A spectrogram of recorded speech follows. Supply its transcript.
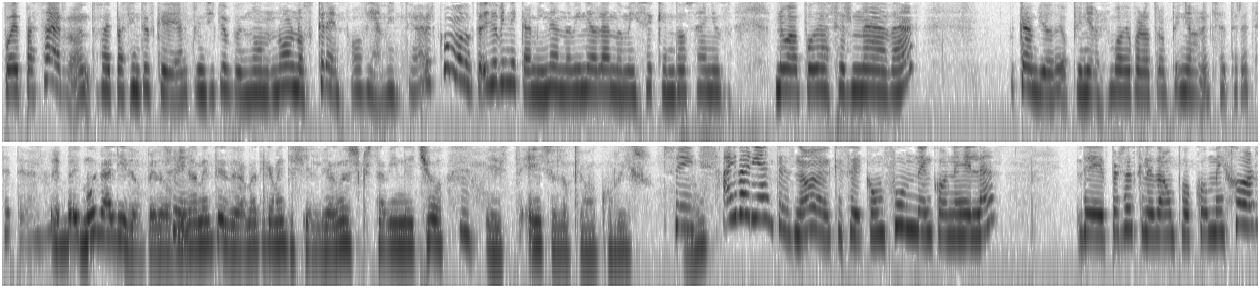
puede pasar, ¿no? Entonces hay pacientes que al principio pues no, no nos creen, obviamente. A ver, ¿cómo, doctor? Yo vine caminando, vine hablando, me dice que en dos años no va a poder hacer nada. Cambio de opinión, voy por otra opinión, etcétera, etcétera. Eh, muy válido, pero finalmente, dramáticamente, si el diagnóstico está bien hecho, este, eso es lo que va a ocurrir. Sí, hay variantes, ¿no? Que se confunden con ELA, de personas que les va un poco mejor,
